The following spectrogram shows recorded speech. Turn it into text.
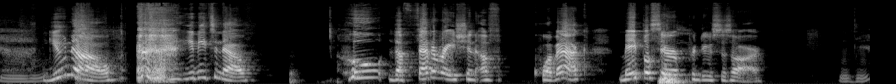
Mhm. You know, you need to know who the Federation of Quebec maple syrup producers are. Mhm.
